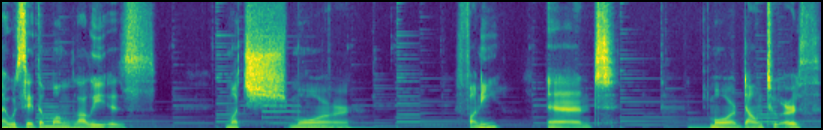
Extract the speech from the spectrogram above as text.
I would say the Hmong Lali is much more funny and more down to earth.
